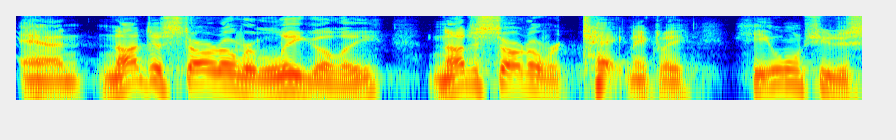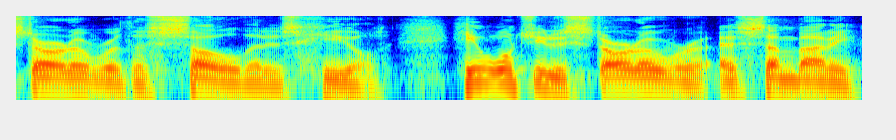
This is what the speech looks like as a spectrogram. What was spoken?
and not to start over legally, not to start over technically. He wants you to start over with a soul that is healed. He wants you to start over as somebody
